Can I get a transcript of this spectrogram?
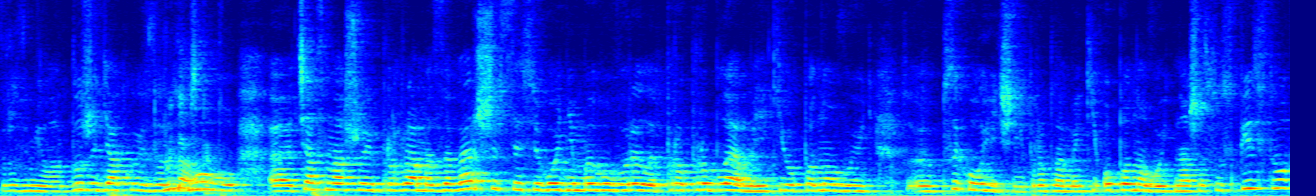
Зрозуміло. Дуже дякую за розмову. Е, Час нашої програми завершився. Сьогодні ми говорили про проблеми, які опановують е, психологічні проблеми, які опановують наше суспільство.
